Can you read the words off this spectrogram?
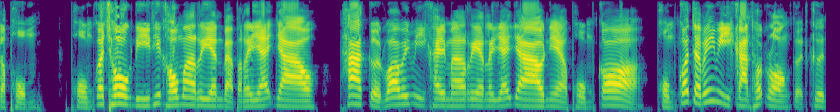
กับผม ผมก็โชคดีที่เขามาเรียนแบบระยะยาว ถ้าเกิดว่าไม่มีใครมาเรียนระยะยาวเนี่ย ผมก็ผมก็จะไม่มีการทดลองเกิดขึ้น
